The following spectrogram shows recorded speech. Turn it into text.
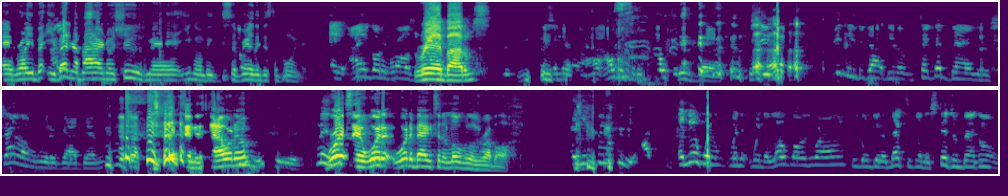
Hey, bro, you bet you better not buy her no shoes, man. You're gonna be severely disappointed. hey, I ain't go to Ross. Red bottoms. Listen, I, I went to the store for this bag. She, she need to goddamn take that bag in the shower with her, goddamn. in the shower though. Listen, Roy said, "Wear the wear the bag to the logos rub off." And you feel me? And then when when when the logos wear off, we're gonna get a Mexican to stitch them back on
